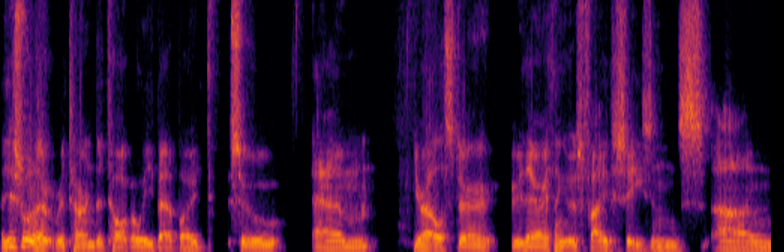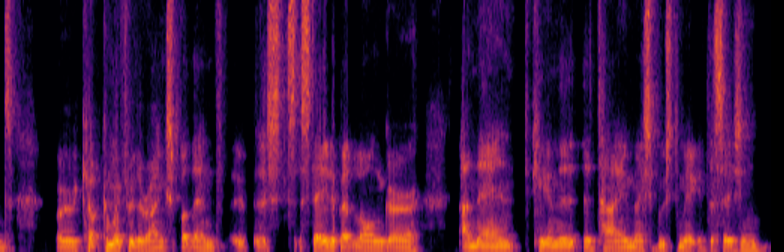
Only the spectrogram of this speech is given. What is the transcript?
I just want to return to talk a wee bit about. So, um, you're at Ulster. You're there. I think it was five seasons, and or coming through the ranks, but then stayed a bit longer, and then came the, the time I suppose to make a decision.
